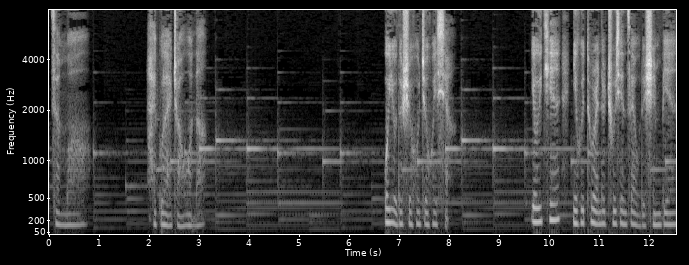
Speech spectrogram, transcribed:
怎么？还不来找我呢？我有的时候就会想，有一天你会突然的出现在我的身边，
